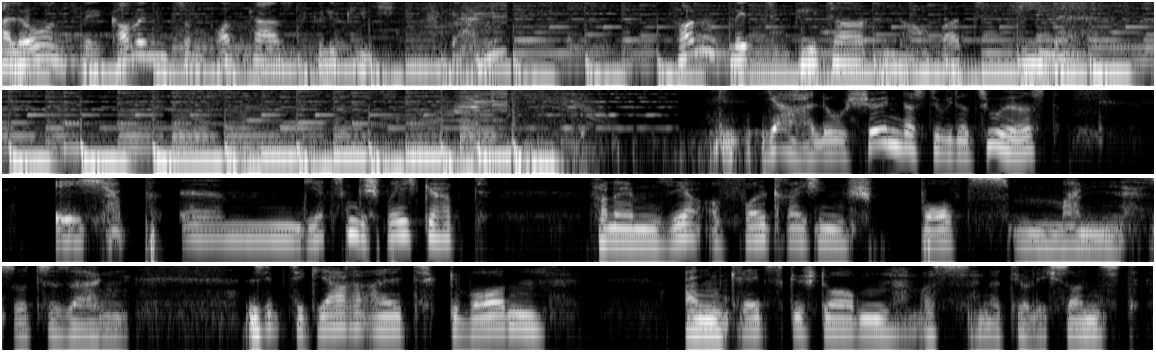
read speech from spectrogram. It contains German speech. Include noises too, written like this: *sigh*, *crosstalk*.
Hallo und willkommen zum Podcast Glücklich Stern von und mit Peter Norbert Thieme. Ja, hallo, schön, dass du wieder zuhörst. Ich habe ähm, jetzt ein Gespräch gehabt von einem sehr erfolgreichen Sportsmann sozusagen. 70 Jahre alt geworden, an Krebs gestorben, was natürlich sonst.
